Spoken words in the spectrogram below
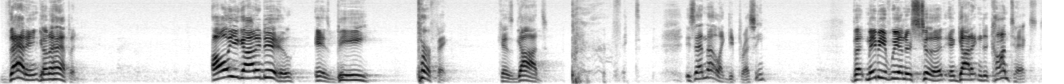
that ain't going to happen. All you got to do is be perfect because God's perfect. Is that not like depressing? But maybe if we understood and got it into context,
